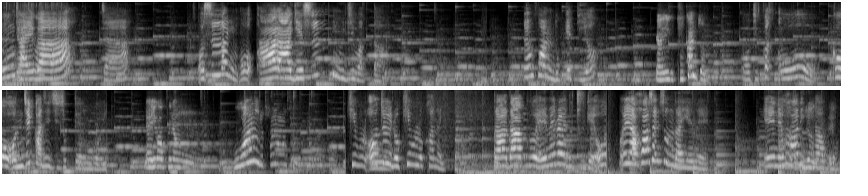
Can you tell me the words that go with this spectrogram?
응, 잘 가. 자. 어, 슬라임. 어, 아, 아, 얘 슬라임이지, 맞다. 점프하면 높게 뛰어? 야 이거 두칸 점프 어, 뒷간, 오. 그거 언제까지 지속되는 거임? 야 이거 그냥 무한으로 촬영할 수 있는 거야 이거 키블, 어, 저기 럭키블럭 하나 있다. 나, 나 그 에메랄드 두 개. 어, 어, 야, 화살 쏜다, 얘네. 얘네 화살 활 있나? 보.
